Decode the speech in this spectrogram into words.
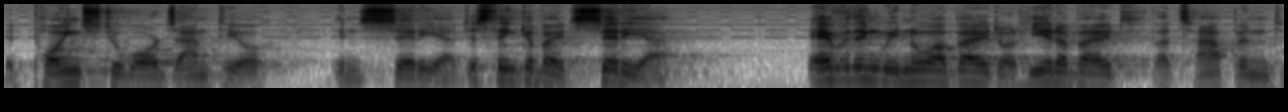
It points towards Antioch in Syria. Just think about Syria. Everything we know about or hear about that's happened.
